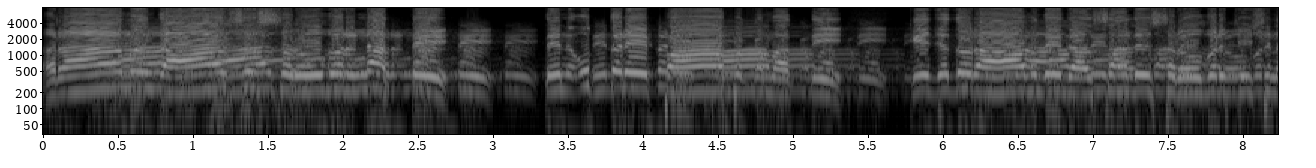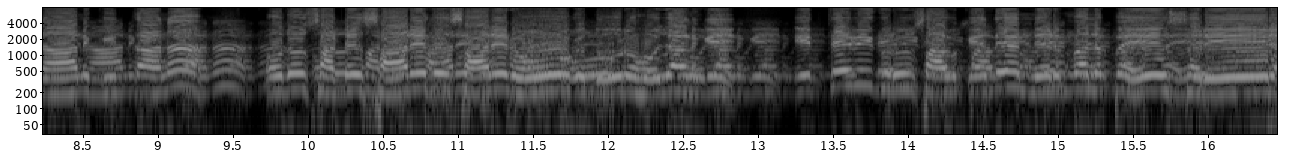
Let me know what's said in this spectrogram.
ਰਾਮਦਾਸ ਸਰੋਵਰ ਨਹਾਤੇ ਤਿਨ ਉਤਰੇ ਪਾਪ ਕਮਾਤੇ। ਕਿ ਜਦੋਂ ਰਾਮ ਦੇ ਦਾਸਾਂ ਦੇ ਸਰੋਵਰ 'ਚ ਇਸ਼ਨਾਨ ਕੀਤਾ ਨਾ ਉਦੋਂ ਸਾਡੇ ਸਾਰੇ ਦੇ ਸਾਰੇ ਰੋਗ ਦੂਰ ਹੋ ਜਾਣਗੇ। ਇੱਥੇ ਵੀ ਗੁਰੂ ਸਾਹਿਬ ਕਹਿੰਦੇ ਆ ਨਿਰਮਲ ਭਏ ਸਰੀਰ।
